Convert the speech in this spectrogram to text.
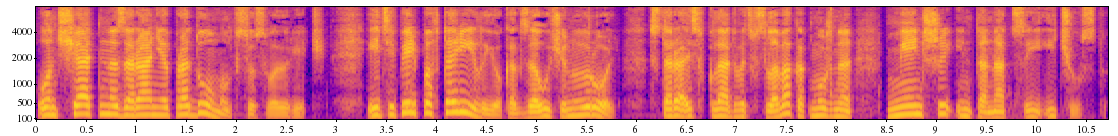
Он тщательно заранее продумал всю свою речь и теперь повторил ее как заученную роль, стараясь вкладывать в слова как можно меньше интонации и чувства.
